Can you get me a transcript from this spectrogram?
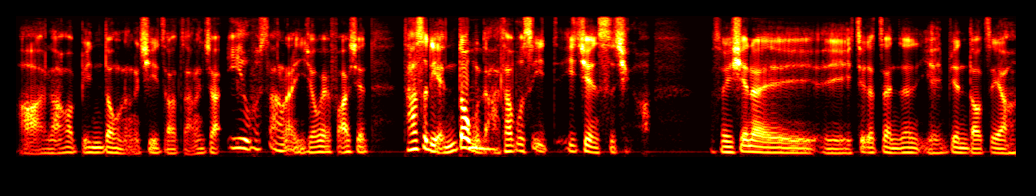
啊，然后冰冻冷气涨涨价，一路上来，你就会发现它是联动的，它不是一一件事情啊。所以现在，呃，这个战争演变到这样，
